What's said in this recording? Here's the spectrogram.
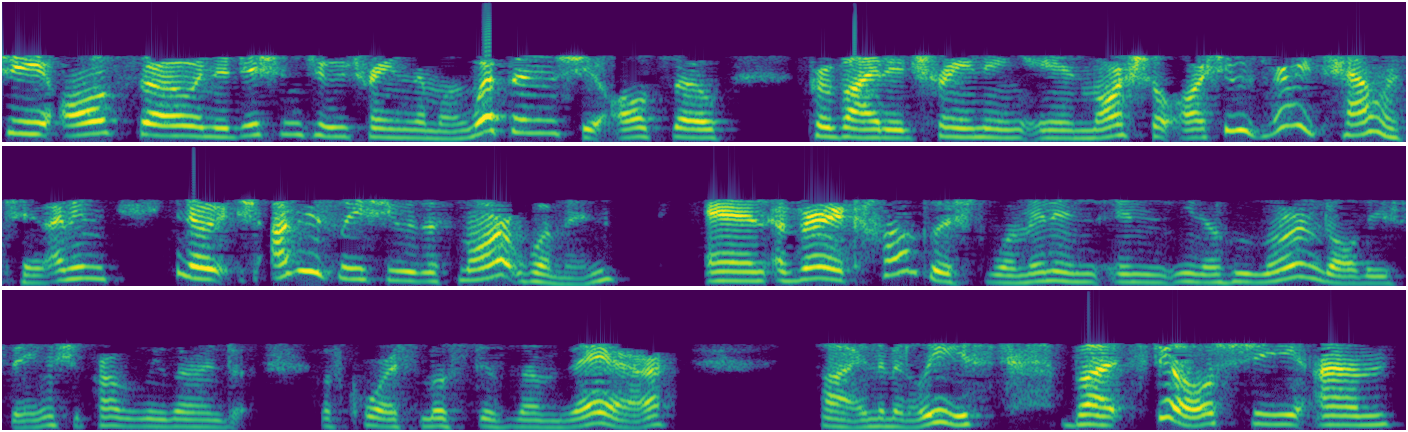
She also, in addition to training them on weapons, she also provided training in martial arts. She was very talented. I mean, you know, obviously she was a smart woman and a very accomplished woman in, in, you know, who learned all these things. She probably learned, of course, most of them there, uh, in the Middle East, but still she, um,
